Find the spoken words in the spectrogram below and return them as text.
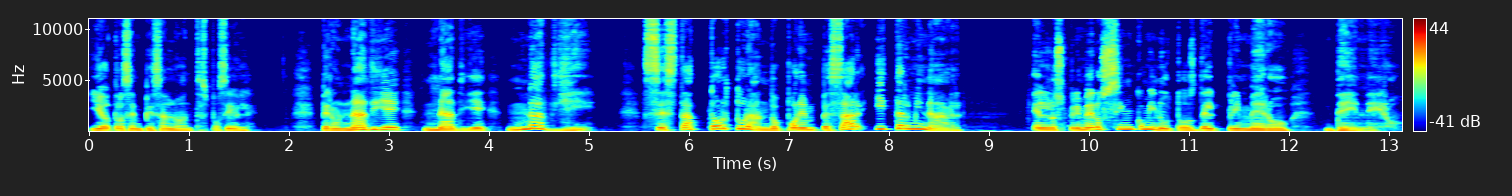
y otros empiezan lo antes posible. Pero nadie, nadie, nadie se está torturando por empezar y terminar en los primeros cinco minutos del primero de enero.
